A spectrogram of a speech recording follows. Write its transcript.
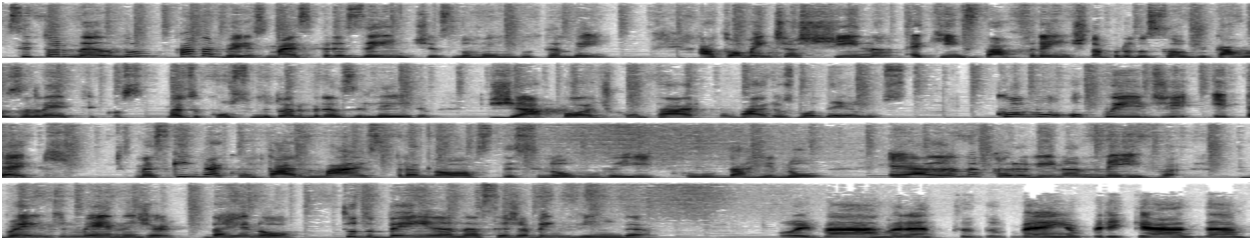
se tornando cada vez mais presentes no mundo também. Atualmente, a China é quem está à frente na produção de carros elétricos, mas o consumidor brasileiro já pode contar com vários modelos, como o Kwid e Tech. Mas quem vai contar mais para nós desse novo veículo da Renault é a Ana Carolina Neiva, Brand Manager da Renault. Tudo bem, Ana? Seja bem-vinda. Oi, Bárbara, tudo bem? Obrigada.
